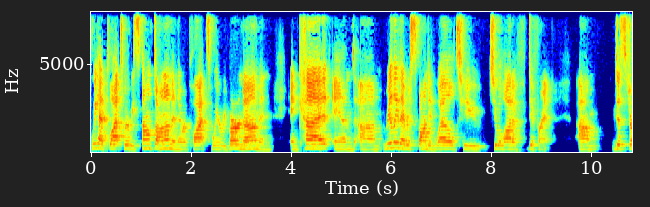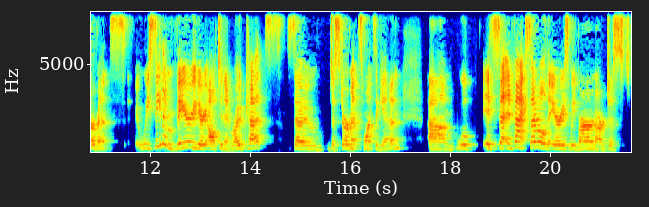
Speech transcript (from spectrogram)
we had plots where we stomped on them and there were plots where we burned them and, and cut. And um, really they responded well to, to a lot of different um, disturbance we see them very, very often in road cuts. So disturbance once again. Um, we'll, it's in fact several of the areas we burn are just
